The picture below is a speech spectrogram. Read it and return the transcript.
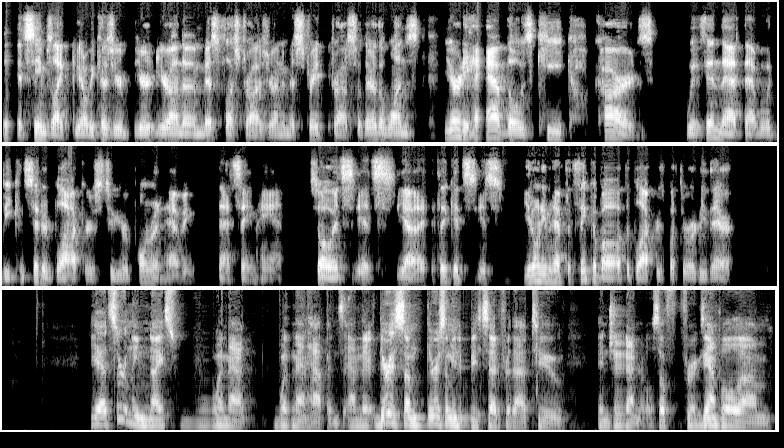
it seems like you know because you're you're you're on the missed flush draws you're on the missed straight draws so they're the ones you already have those key cards within that that would be considered blockers to your opponent having that same hand. So it's it's yeah, I think it's it's you don't even have to think about the blockers, but they're already there. Yeah, it's certainly nice when that when that happens, and there, there is some there is something to be said for that too in general. So, for example, um,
